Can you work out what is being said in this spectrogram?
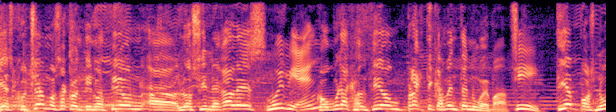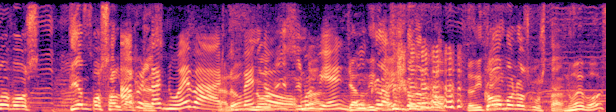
Y escuchamos a continuación a Los Ilegales. Muy bien. Con una canción prácticamente nueva. Sí. Tiempos nuevos, tiempos salvajes. Ah, pero estás nueva, Claro. estupendo. Nuevísima. Muy bien. Ya Un dice ahí. clásico del rock. Lo dice ahí. ¿Cómo nos gusta? Nuevos.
